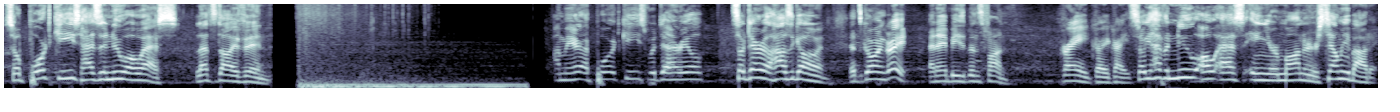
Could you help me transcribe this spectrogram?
So Portkeys has a new OS. Let's dive in. I'm here at Portkeys with Daryl. So Daryl, how's it going? It's going great. NAB's been fun. Great, great, great. So you have a new OS in your monitors. Tell me about it.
